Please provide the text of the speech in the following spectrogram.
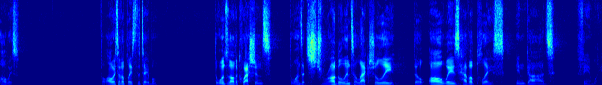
Always. They'll always have a place at the table. The ones with all the questions, the ones that struggle intellectually, they'll always have a place in God's family.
